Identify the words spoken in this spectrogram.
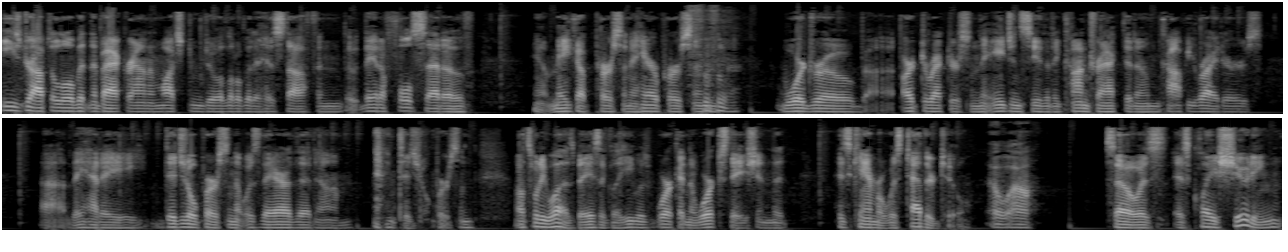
eavesdropped a little bit in the background and watched him do a little bit of his stuff, and they had a full set of you know makeup person, a hair person. Wardrobe, uh, art directors from the agency that had contracted him, copywriters, Uh, they had a digital person that was there that, um, digital person. That's what he was, basically. He was working the workstation that his camera was tethered to. Oh wow. So as, as Clay's shooting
